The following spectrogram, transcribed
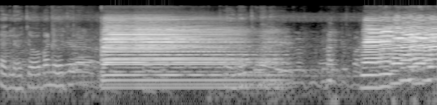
সাইকেলে হচ্ছে মানে হচ্ছে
